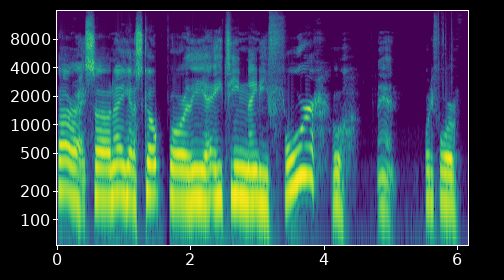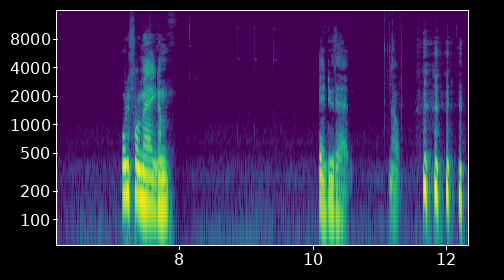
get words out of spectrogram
Alright, so now you get a scope for the 1894. Oh, man. 44, 44 Magnum. Can't do that. No.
